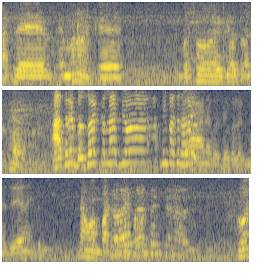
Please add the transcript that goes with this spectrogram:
આશરે એમ માનો કે બસો એક જેવા કલાક થયા આશરે બસો એક કલાક જો આપની પાસે ના ના બસો કલાક મેં જોયા નહીં તમે. ના હું પાછળ બેઠો ને. રોજ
